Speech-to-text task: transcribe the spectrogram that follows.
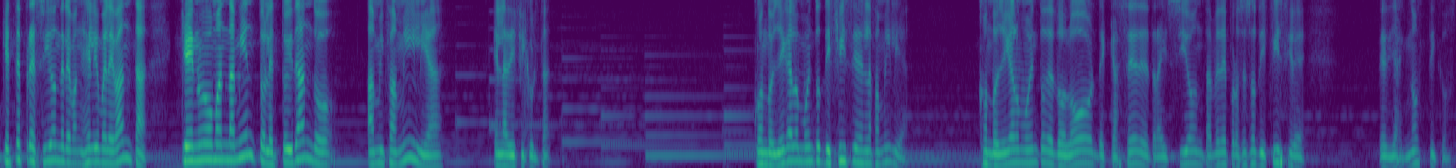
que esta expresión del Evangelio me levanta. ¿Qué nuevo mandamiento le estoy dando a mi familia en la dificultad? Cuando llegan los momentos difíciles en la familia, cuando llegan los momentos de dolor, de escasez, de traición, tal vez de procesos difíciles, de diagnósticos,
